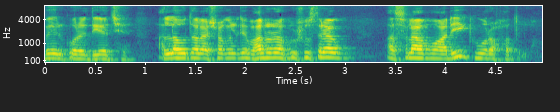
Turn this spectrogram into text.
বের করে দিয়েছে। আল্লাহ তালা সকলকে ভালো রাখুক, সুস্থ রাখুক। আসসালামু আলাইকুম রহমতুল্লাহ।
